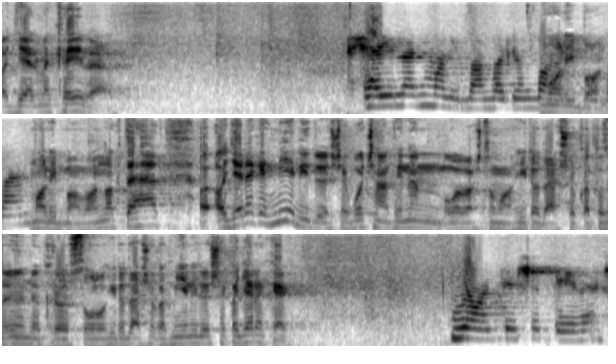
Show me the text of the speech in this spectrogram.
a gyermekeivel? Helyileg Maliban vagyunk. Maliban, Maliban vannak. Tehát a, a gyerekek milyen idősek? Bocsánat, én nem olvastam a híradásokat, az önökről szóló híradásokat. Milyen idősek a gyerekek? 8 és 5 éves.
